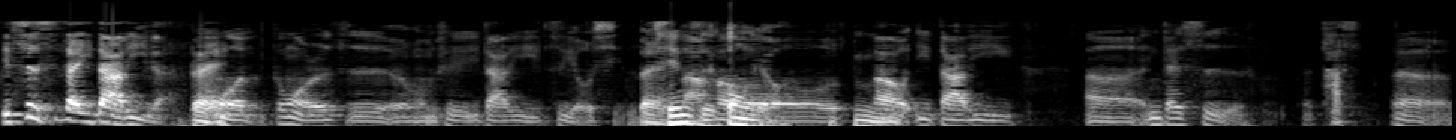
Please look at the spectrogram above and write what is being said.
一次是在意大利的，对。跟我跟我儿子，我们去意大利自由行，对。亲子共游嗯。到意大利，呃，应该是塔呃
